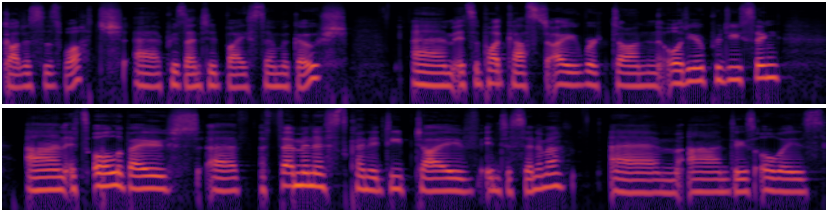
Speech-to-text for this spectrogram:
Goddesses Watch, uh, presented by Soma Ghosh. Um, it's a podcast I worked on audio producing, and it's all about uh, a feminist kind of deep dive into cinema. Um, and there's always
